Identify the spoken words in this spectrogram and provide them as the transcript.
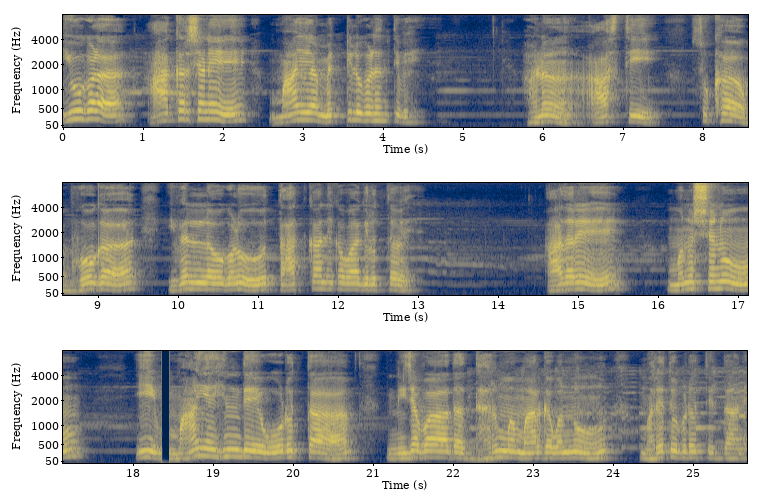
ಇವುಗಳ ಆಕರ್ಷಣೆ ಮಾಯೆಯ ಮೆಟ್ಟಿಲುಗಳಂತಿವೆ. ಹಣ, ಆಸ್ತಿ, ಸುಖ, ಭೋಗ ಇವೆಲ್ಲವುಗಳು ತಾತ್ಕಾಲಿಕವಾಗಿರುತ್ತವೆ. ಆದರೆ ಮನುಷ್ಯನು ಈ ಮಾಯ ಹಿಂದೆ ಓಡುತ್ತಾ ನಿಜವಾದ ಧರ್ಮ ಮಾರ್ಗವನ್ನು ಮರೆತು ಬಿಡುತ್ತಿದ್ದಾನೆ.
